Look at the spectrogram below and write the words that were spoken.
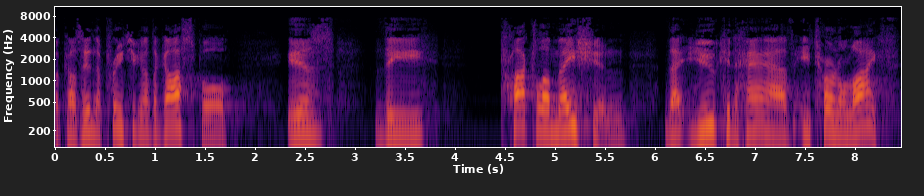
Because in the preaching of the gospel is the proclamation that you can have eternal life.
